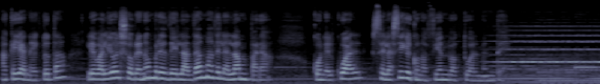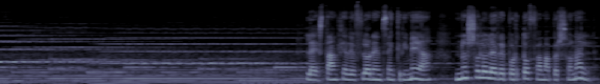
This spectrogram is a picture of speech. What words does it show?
Aquella anécdota le valió el sobrenombre de la Dama de la Lámpara, con el cual se la sigue conociendo actualmente. La estancia de Florence en Crimea no solo le reportó fama personal,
